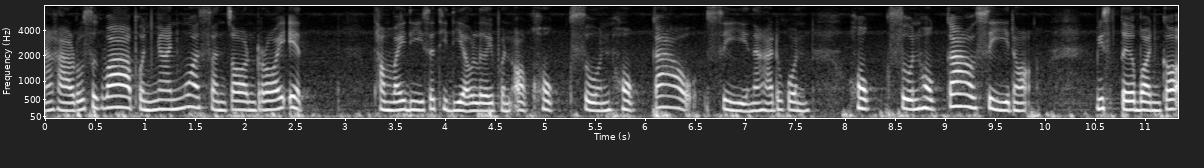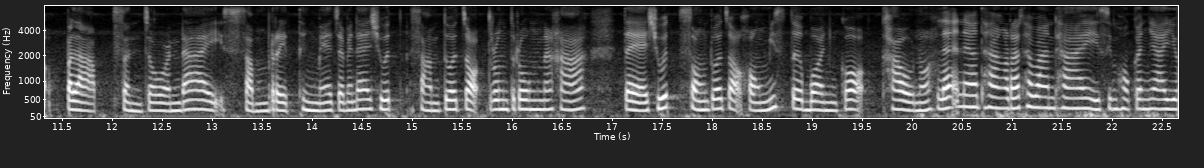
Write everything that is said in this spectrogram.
นะคะ รู้สึกว่าผลงานงวดสัญจรร้อยเอ็ดทำไว้ดีสัทีเดียวเลยผลออก 60694 นะคะทุกคน 60694 เนาะ มิสเตอร์บอลก็ปราบสัญจรได้สำเร็จถึงแม้จะไม่ได้ชุด 3 ตัวเจาะตรงๆนะคะ แต่ชุด 2 ตัวเจาะของมิสเตอร์บอลก็เข้าเนาะและแนวทางรัฐบาลไทย 16 กันยาย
